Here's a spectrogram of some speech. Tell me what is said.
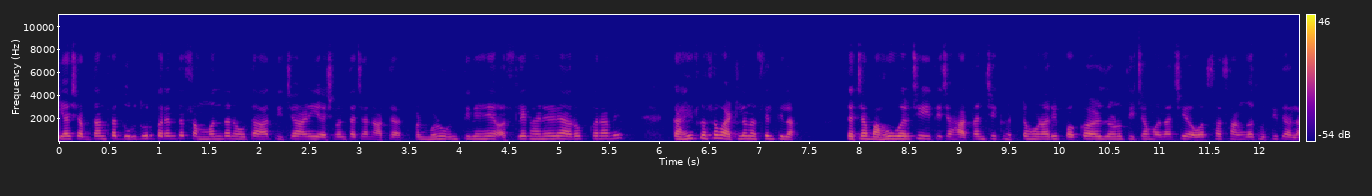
या शब्दांचा दूरदूरपर्यंत संबंध नव्हता तिच्या आणि यशवंताच्या नात्यात पण म्हणून तिने हे असले घाणेरडे आरोप करावे? काहीच कसं वाटलं नसेल तिला. त्याच्या बाहूवरची तिच्या हातांची घट्ट होणारी पकड जणू तिच्या मनाची अवस्था सांगत होती त्याला.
